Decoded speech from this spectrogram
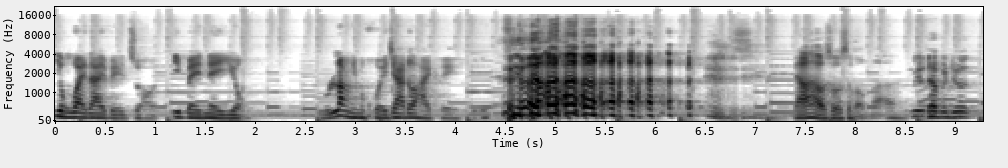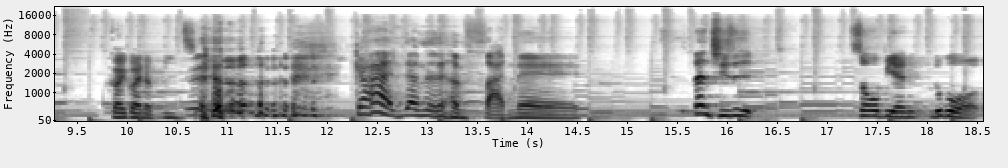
用外带杯装，一杯内用，我让你们回家都还可以喝，然后还有说什么吗？因为他们就乖乖的闭嘴。干，这样真的很烦呢。但其实周边如果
